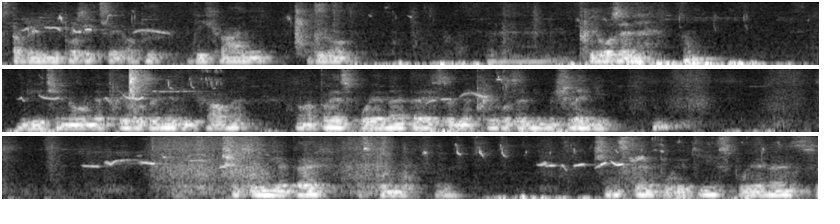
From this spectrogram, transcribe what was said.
stabilní pozici, aby dýchání bylo přirozené. No? Většinou nepřirozeně dýcháme, no a to je spojené tady s nepřirozeným myšlením. Hm? Číkun je aspoň v čínském pojetí, spojené s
